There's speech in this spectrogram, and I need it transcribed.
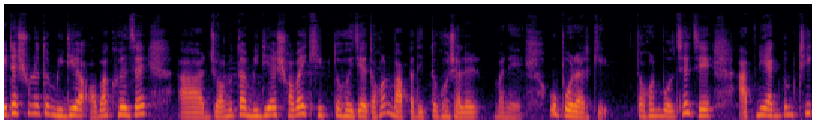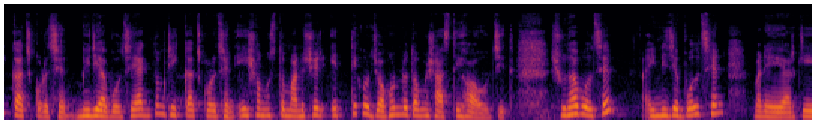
এটা শুনে তো মিডিয়া অবাক হয়ে যায়, আর জনতা মিডিয়া সবাই ক্ষিপ্ত হয়ে যায় তখন বাপাদিত্য ঘোষালের মানে উপর আর কি। তখন বলছে যে, আপনি একদম ঠিক কাজ করেছেন। মিডিয়া বলছে, একদম ঠিক কাজ করেছেন। এই সমস্ত মানুষের এর থেকেও জঘন্যতম শাস্তি হওয়া উচিত। সুধা বলছে, ইনি যে বলছেন মানে আর কি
